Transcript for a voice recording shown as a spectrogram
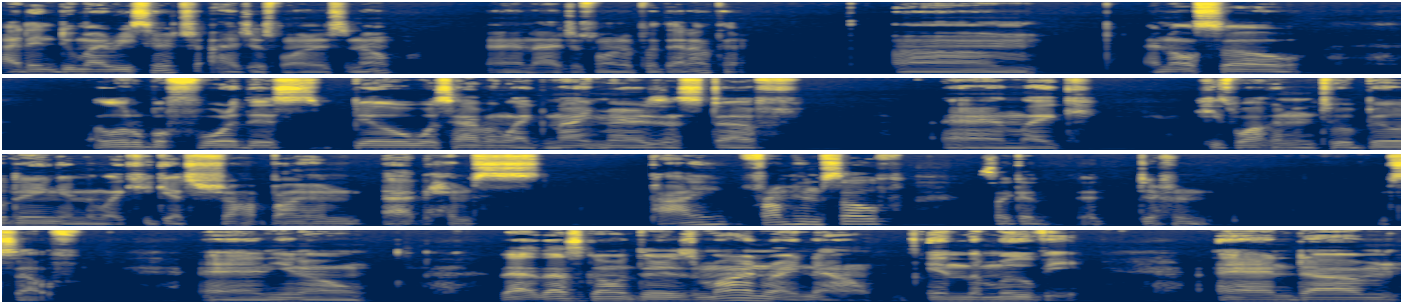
I didn't do my research. I just wanted to know, and I just wanted to put that out there. Um, and also, a little before this, Bill was having like nightmares and stuff, and like he's walking into a building and like he gets shot by him at him by from himself. It's like a, a different self, and you know that that's going through his mind right now in the movie, and um,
